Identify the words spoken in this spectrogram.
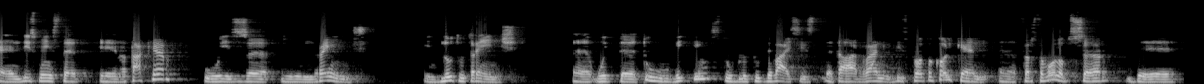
And this means that an attacker who is uh, in range, in Bluetooth range, uh, with the two victims, two Bluetooth devices that are running this protocol can, uh, first of all, observe the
